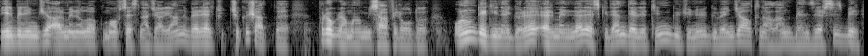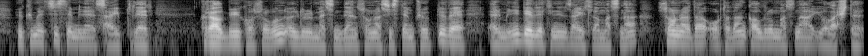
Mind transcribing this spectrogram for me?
dil bilimci Armenolog Movses Nacaryan Verel Çıkış adlı programa misafir oldu. Onun dediğine göre Ermeniler eskiden devletin gücünü güvence altına alan benzersiz bir hükümet sistemine sahiptiler. Kral Büyük Hosrov'un öldürülmesinden sonra sistem çöktü ve Ermeni devletinin zayıflamasına sonra da ortadan kaldırılmasına yol açtı.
